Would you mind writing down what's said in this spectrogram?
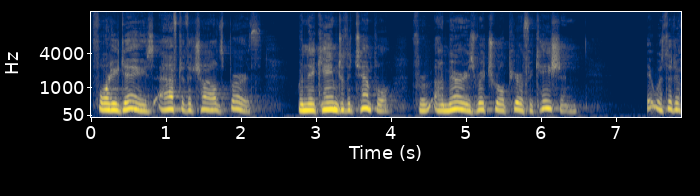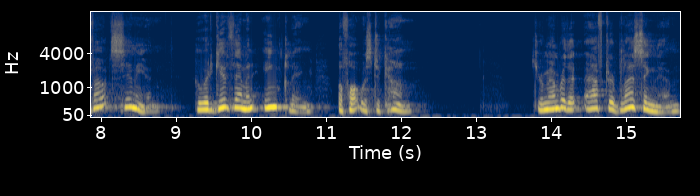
Forty days after the child's birth, when they came to the temple for uh, Mary's ritual purification, it was the devout Simeon who would give them an inkling of what was to come. Do you remember that after blessing them,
